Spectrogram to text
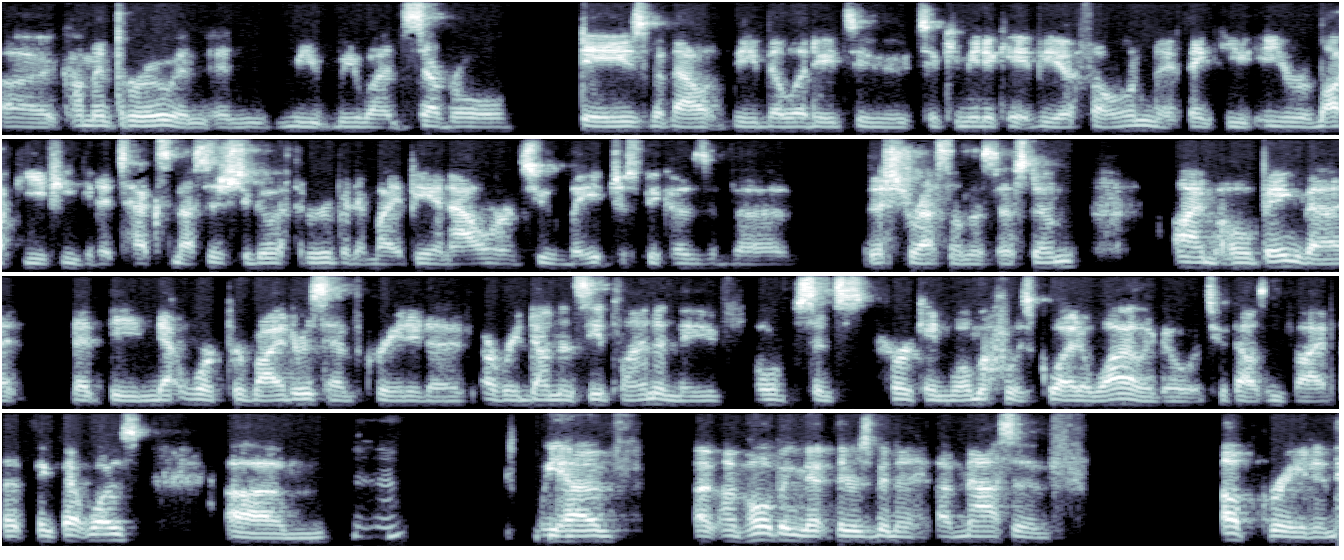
uh, coming through, and, and we, we went several days without the ability to to communicate via phone. I think you, you're lucky if you get a text message to go through, but it might be an hour or two late just because of the the stress on the system. I'm hoping that that the network providers have created a, a redundancy plan, and they've oh, since Hurricane Wilma was quite a while ago, in 2005, I think that was. Um, mm-hmm. We have. I'm hoping that there's been a, a massive upgrade in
